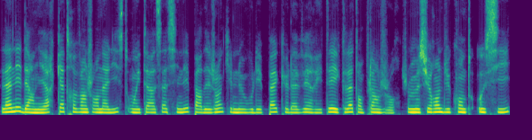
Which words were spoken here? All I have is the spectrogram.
L'année dernière, 80 journalistes ont été assassinés par des gens qui ne voulaient pas que la vérité éclate en plein jour. Je me suis rendu compte aussi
